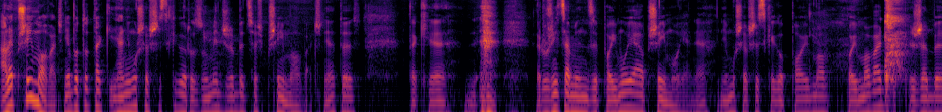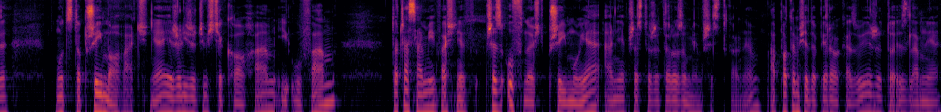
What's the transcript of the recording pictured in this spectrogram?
Ale przyjmować, nie? Bo to tak, ja nie muszę wszystkiego rozumieć, żeby coś przyjmować, nie? To jest takie różnica między pojmuję a przyjmuję, nie? Nie muszę wszystkiego pojmo, pojmować, żeby móc to przyjmować, nie? Jeżeli rzeczywiście kocham i ufam, to czasami właśnie przez ufność przyjmuję, a nie przez to, że to rozumiem wszystko. Nie? A potem się dopiero okazuje, że to jest dla mnie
